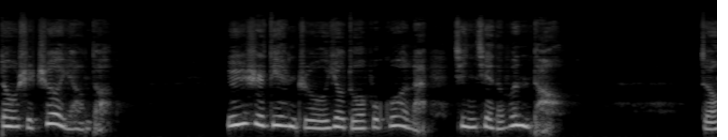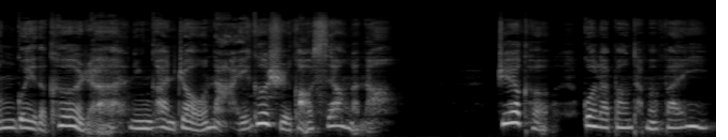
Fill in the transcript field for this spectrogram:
都是这样的。于是店主又踱步过来，亲切地问道：“尊贵的客人，您看中哪一个石膏像了呢？”杰克过来帮他们翻译。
